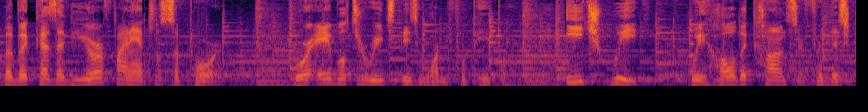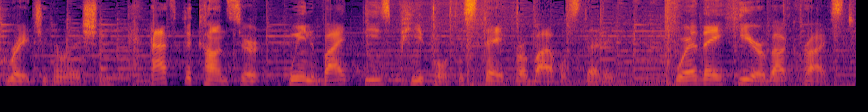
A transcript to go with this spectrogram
But because of your financial support, we're able to reach these wonderful people. Each week, we hold a concert for this great generation. After the concert, we invite these people to stay for a Bible study where they hear about Christ.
